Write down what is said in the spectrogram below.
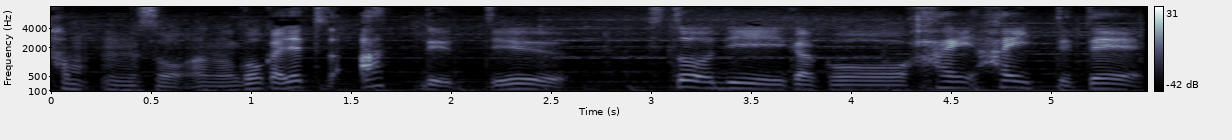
はうん、そう、あの、豪快レッドと会ってるっていうストーリーがこう、はい、入ってて、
